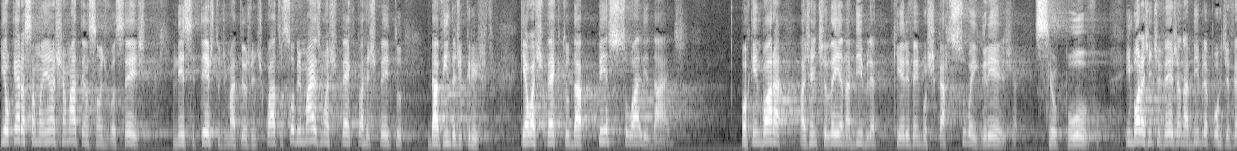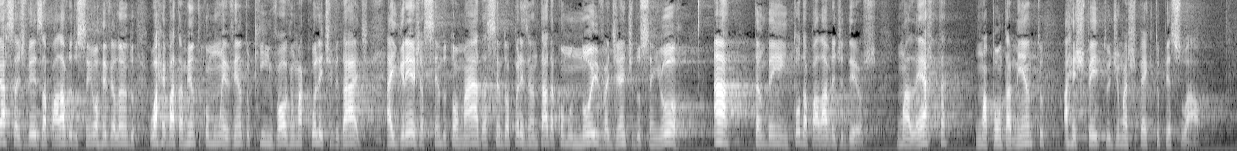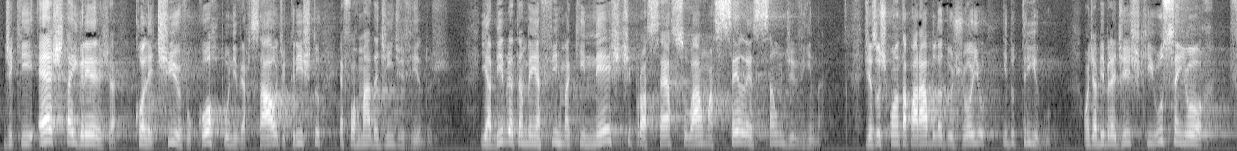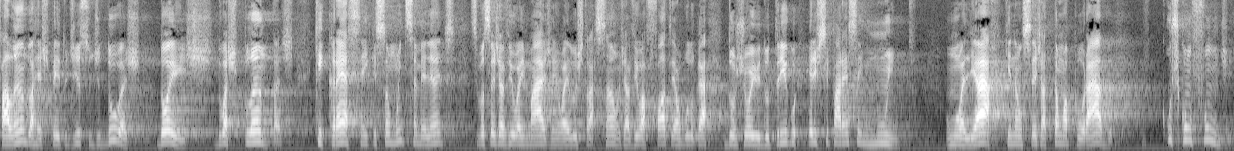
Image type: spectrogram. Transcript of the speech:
E eu quero essa manhã chamar a atenção de vocês, nesse texto de Mateus 24, sobre mais um aspecto a respeito da vinda de Cristo, que é o aspecto da pessoalidade. Porque, embora a gente leia na Bíblia que ele vem buscar sua igreja, seu povo, Embora a gente veja na Bíblia por diversas vezes a palavra do Senhor revelando o arrebatamento como um evento que envolve uma coletividade, a igreja sendo tomada, sendo apresentada como noiva diante do Senhor, há também em toda a palavra de Deus um alerta, um apontamento a respeito de um aspecto pessoal, de que esta igreja coletivo, corpo universal de Cristo, é formada de indivíduos e a Bíblia também afirma que neste processo há uma seleção divina. Jesus conta a parábola do joio e do trigo, onde a Bíblia diz que o Senhor, falando a respeito disso, de duas, dois, duas plantas que crescem e que são muito semelhantes. Se você já viu a imagem ou a ilustração, já viu a foto em algum lugar do joio e do trigo, eles se parecem muito. Um olhar que não seja tão apurado os confunde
